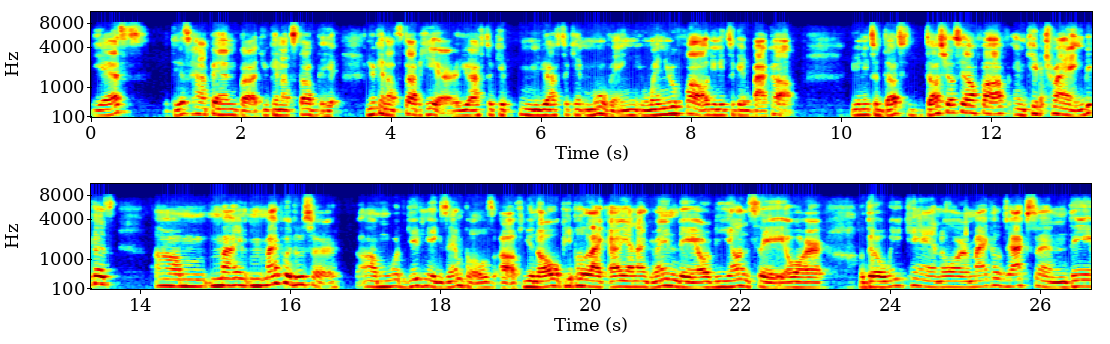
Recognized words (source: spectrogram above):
yes, this happened, but you cannot stop the you cannot stop here. You have to keep you have to keep moving. When you fall, you need to get back up. You need to dust dust yourself off and keep trying because um, my my producer um, would give me examples of you know people like Ariana Grande or Beyonce or The Weeknd or Michael Jackson. They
